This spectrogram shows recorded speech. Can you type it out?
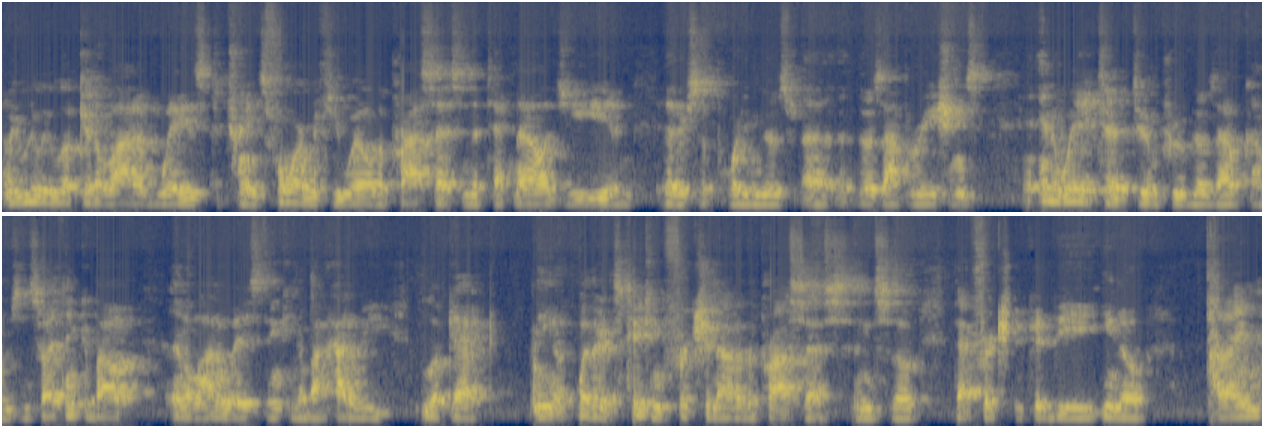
we really look at a lot of ways to transform, if you will, the process and the technology and that are supporting those uh, those operations in a way to, to improve those outcomes. And so I think about in a lot of ways thinking about how do we look at you know whether it's taking friction out of the process, and so that friction could be you know time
